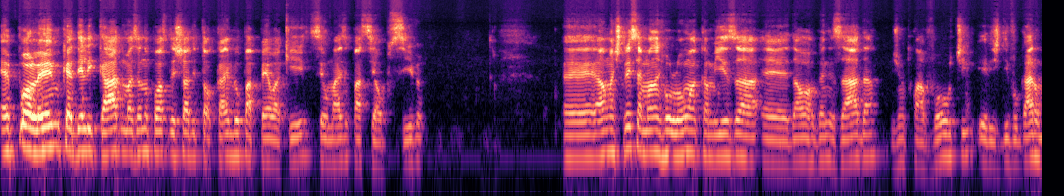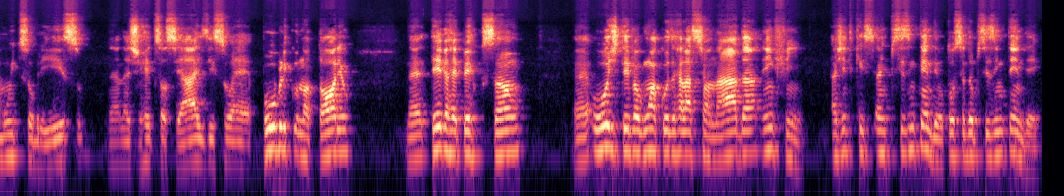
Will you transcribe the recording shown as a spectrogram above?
é, polêmico, é delicado, mas eu não posso deixar de tocar em meu papel aqui, ser o mais imparcial possível. É, há umas três semanas rolou uma camisa é, da organizada junto com a Volt. Eles divulgaram muito sobre isso né, nas redes sociais. Isso é público, notório. Né, teve a repercussão. É, hoje teve alguma coisa relacionada. Enfim, a gente, a gente precisa entender. O torcedor precisa entender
